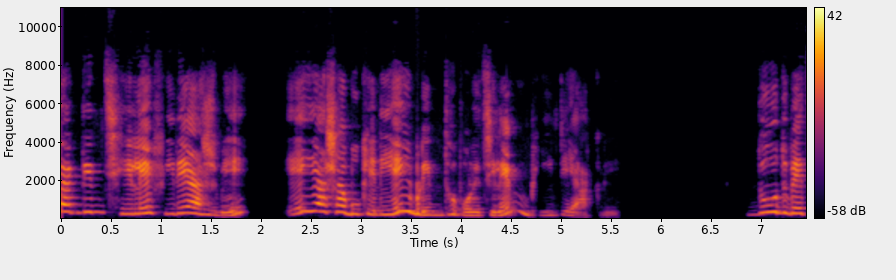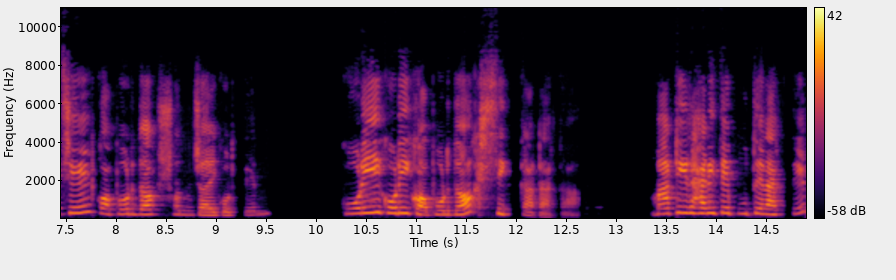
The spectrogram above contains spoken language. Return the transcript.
একদিন ছেলে ফিরে আসবে, এই আশা বুকে নিয়েই বৃদ্ধ পড়েছিলেন ভিটে আঁকড়ে। দুধ বেচে কপরদক সঞ্চয় করতেন করি কড়ি কপরদক সিক্কা টাকা। মাটির হাড়িতে পুঁতে রাখতেন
